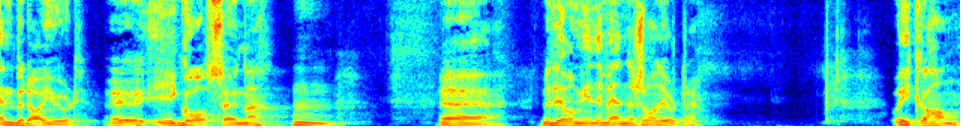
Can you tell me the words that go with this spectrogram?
en bra jul, i gåseøyne. Eh, men det var mine venner som hadde gjort det, og ikke han.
